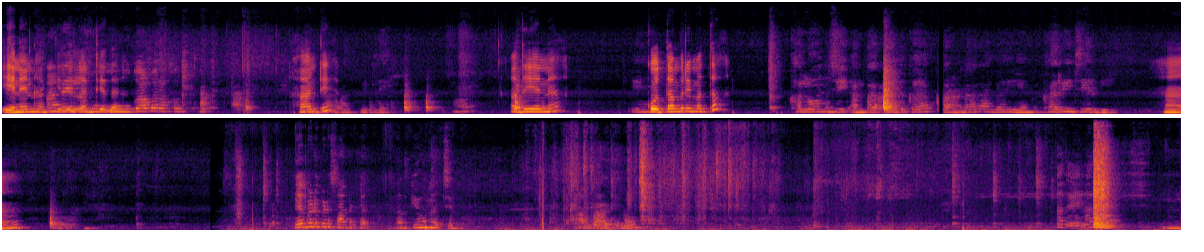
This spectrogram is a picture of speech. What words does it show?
ಏನೇನು ಹಾಕಿದಿಲ್ಲ ಹಾಂ ಆಂಟಿ ಅದೇನು? ಕೊತ್ತಂಬರಿ ಮತ್ತು? ಕಲೋಂಜಿ ಅಂತಾರ. ಅದಕ್ಕೆ ಕನ್ನಡದಾಗ ಏನು? ಕರಿ ಜೀರಿಗೆ. ಹಾಂ. ಏ ಬಿಡು ಬಿಡು ಸಾಕಟ್ಟ ಅದಕ್ಕೆ ಇವನು ಹಚ್ಚಿನ ಹ್ಞೂ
